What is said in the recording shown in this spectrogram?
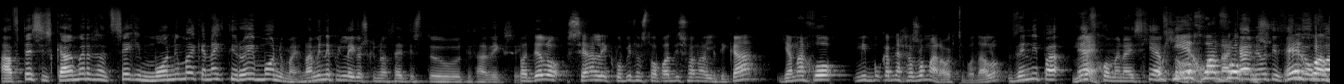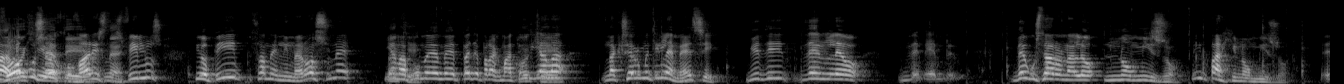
Ναι. Αυτές τις κάμερες να τις έχει μόνιμα και να έχει τη ροή μόνιμα. Να μην επιλέγει ο σκηνοθέτης του τι θα δείξει. Παντέλο, σε άλλη εκπομπή θα σου το απαντήσω αναλυτικά για να έχω, μην πω καμιά χαζομάρα, όχι τίποτα άλλο. Δεν είπα Ναι. εύχομαι να ισχύει όχι, αυτό. έχω να ανθρώπους, κάνει ό,τι θέλει έχω ο VAR, ανθρώπους, όχι έχω ότι- βαρίστες ναι. φίλους, οι οποίοι θα με ενημερώσουν για Οκ. να πούμε με πέντε πραγματούδια, Οκ. αλλά να ξέρουμε τι λέμε, έτσι. Γιατί δεν λέω, δεν, ε, δεν γουστάρω να λέω νομίζω. Δεν υπάρχει νομίζω ε,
